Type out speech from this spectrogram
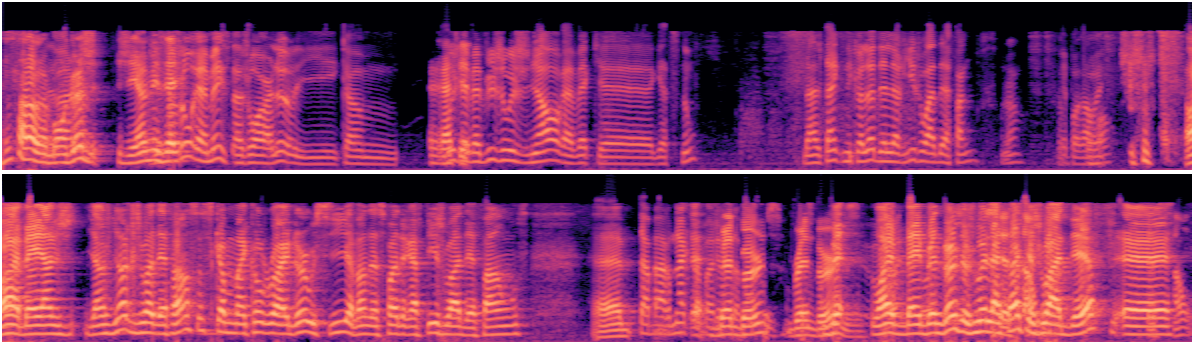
Ça, ça a l'air d'un bon gars. J'ai- J'ai un de J'ai mes amis. toujours aimé ce joueur-là. Il est comme. Moi, je Rapide. l'avais vu jouer junior avec euh, Gatineau. Dans le temps que Nicolas Delaurier jouait à la défense. Fait pas rapport. Ouais, ben, en, il y a un junior qui joue à la défense. Ça, c'est comme Michael Ryder aussi. Avant de se faire drafter, il jouait à la défense. Euh, Tabarnak, Euh, ça paraît. Brent Burns. Brent Burns. ben, ouais, ben, Brent Burns a joué à l'attaque, il a joué à def. Euh, Non.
